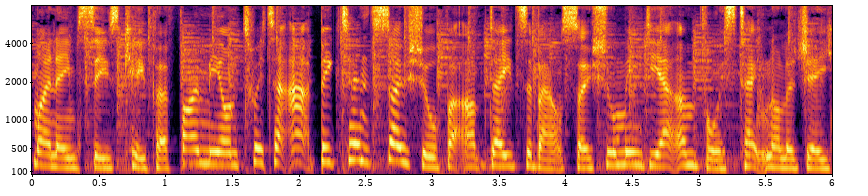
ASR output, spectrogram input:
My name's Suze Cooper. Find me on Twitter at Big Tent Social for updates about social media and voice technology.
